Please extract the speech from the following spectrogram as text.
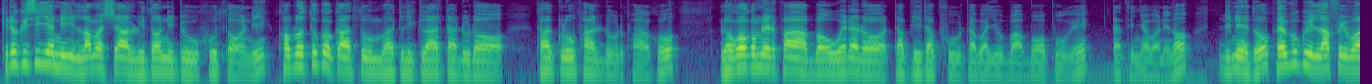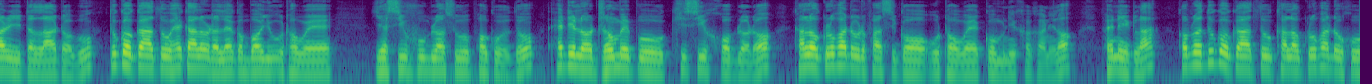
ခိရိုကစီယနီလာမရှာလူတော်နီတူဟူတော်နီခေါပလိုတုကကတူမဂလီကလာတာဒူတော့ခါကလိုဖာဒိုတဖာကိုလောကကမလက်တဖာဘောဝဲတာတော့ဒပလီတဖူတဘယူပါဘောပူကေတတင်ကြပါနေနော်ဒီနေ့တော့ Facebook လာဖေဗရီတလာတော့ဘူးသူကကသူဟက်ကလို့တယ်ကဘောယူအထောဝဲယစီဟူဘလဆူဖောက်ကိုတော့ဟက်ဒီလောဒရုံမေပူခီစီခေါဘလတော့ခါလောကလိုဖာဒိုတဖာစီကိုအထောဝဲကုမ္ပဏီခခနေနော် ဖဲနေကလာကဘလသူကကသူခါလောကလိုဖာဒိုဟူ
